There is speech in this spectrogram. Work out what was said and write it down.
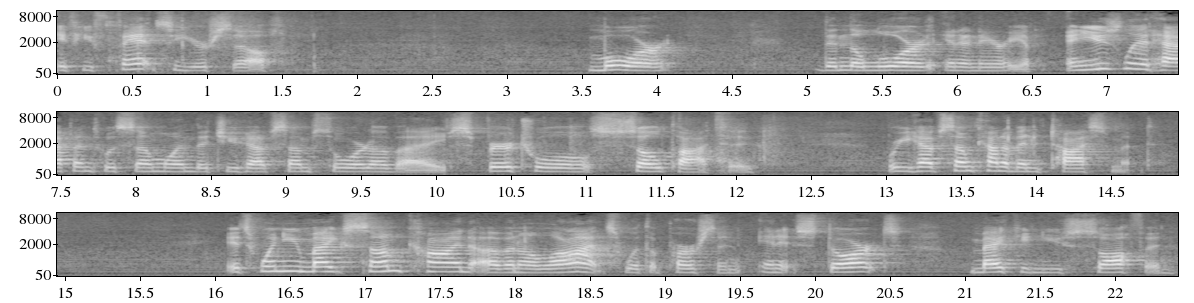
if you fancy yourself more than the Lord in an area. And usually it happens with someone that you have some sort of a spiritual soul tie to, where you have some kind of enticement. It's when you make some kind of an alliance with a person and it starts making you soften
